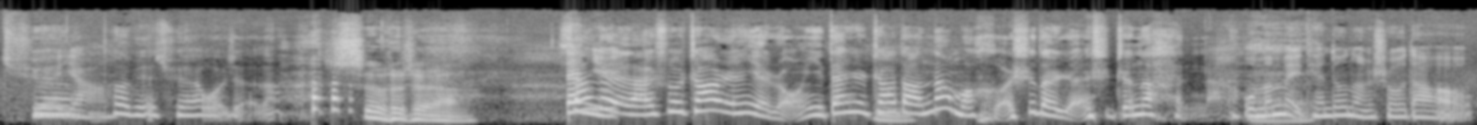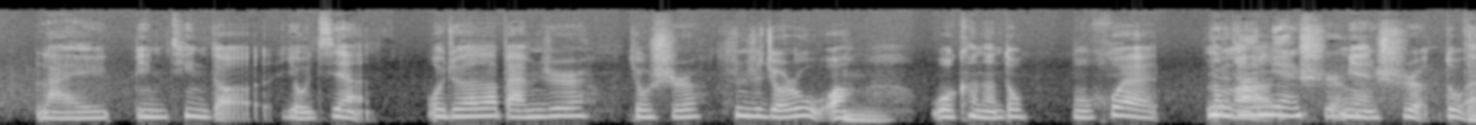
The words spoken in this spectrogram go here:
缺呀，特别缺，我觉得。是不是啊？相对来说，招人也容易，但是招到那么合适的人是真的很难。我们每天都能收到来宾听的邮件，我觉得百分之九十甚至九十五，我可能都不会那么面试，面试。对，对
